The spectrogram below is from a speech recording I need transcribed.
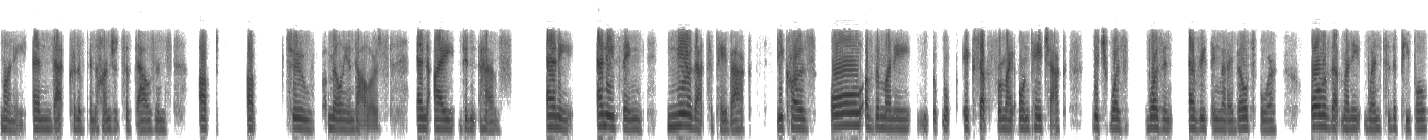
money, and that could have been hundreds of thousands, up up to a million dollars, and I didn't have any anything near that to pay back because all of the money except for my own paycheck, which was wasn't everything that I built for. All of that money went to the people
